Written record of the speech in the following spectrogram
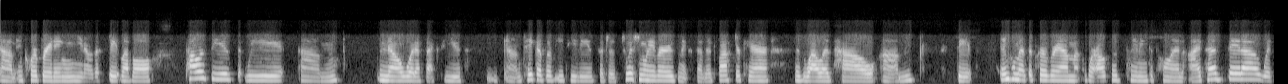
um, incorporating, you know, the state level policies that we um, know would affect youth um, take up of ETVs, such as tuition waivers and extended foster care, as well as how um, states implement the program. We're also planning to pull in IPEDS data, which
